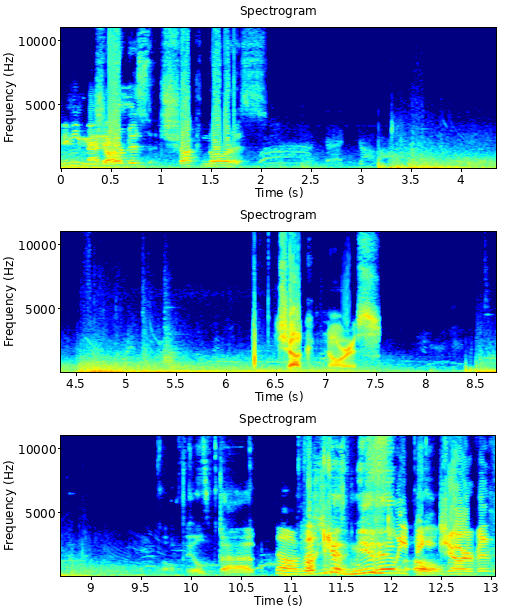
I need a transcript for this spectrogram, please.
any medics? Jarvis, Chuck Norris. Chuck Norris. Oh, feels bad. No, Did you guys mute him? Sleeping Oh, Jarvis.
